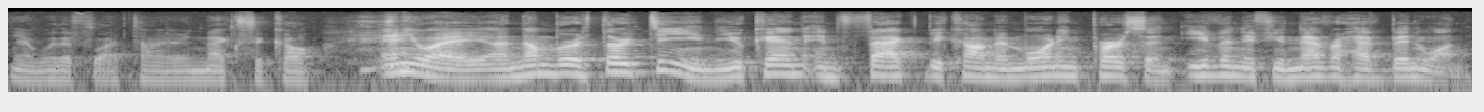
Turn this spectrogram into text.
Yeah, with a flat tire in Mexico. Anyway, uh, number 13, you can in fact become a morning person even if you never have been one,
